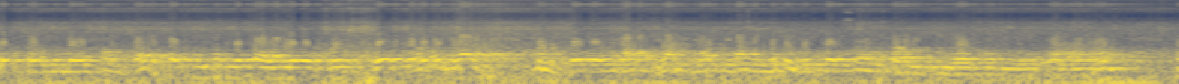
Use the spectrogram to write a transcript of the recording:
것은 성과는 생각하고 그것도 그냥 문제는 남남남남 이런 것은 돌리어집니다 다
